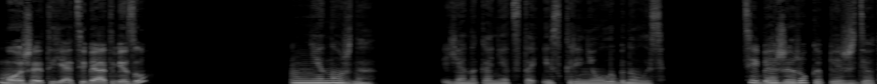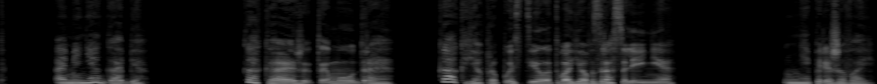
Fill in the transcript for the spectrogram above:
«Может, я тебя отвезу?» «Не нужно». Я наконец-то искренне улыбнулась. «Тебя же рукопись ждет, а меня Габи». «Какая же ты мудрая! Как я пропустила твое взросление!» «Не переживай,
